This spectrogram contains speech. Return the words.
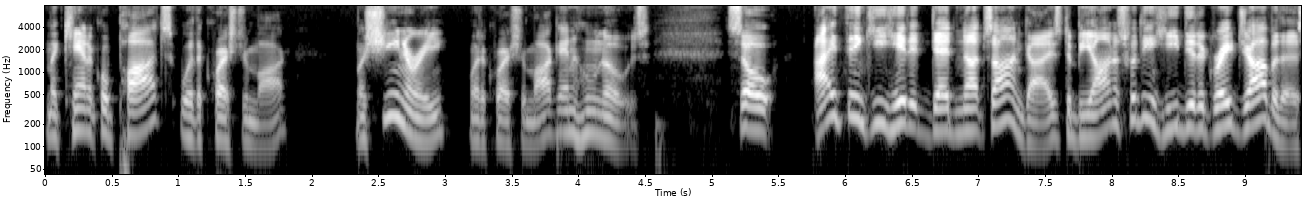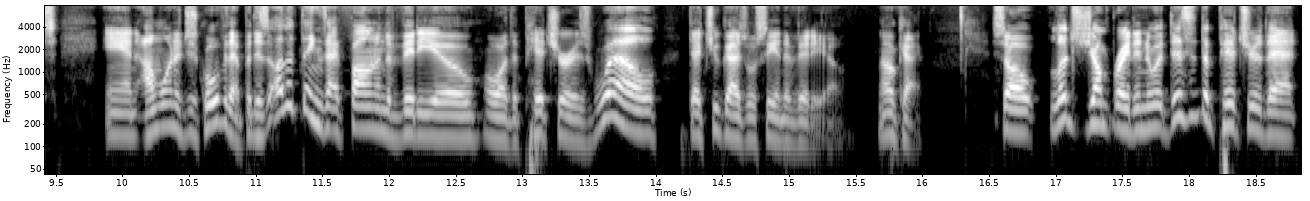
Mechanical Pots with a question mark, Machinery with a question mark, and who knows. So I think he hit it dead nuts on, guys. To be honest with you, he did a great job of this. And I want to just go over that. But there's other things I found in the video or the picture as well that you guys will see in the video. Okay. So let's jump right into it. This is the picture that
